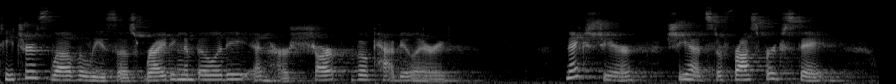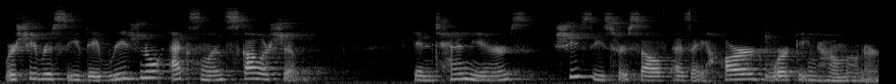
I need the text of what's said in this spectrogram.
Teachers love Elisa's writing ability and her sharp vocabulary. Next year, she heads to Frostburg State, where she received a Regional Excellence Scholarship. In 10 years, she sees herself as a hard-working homeowner.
